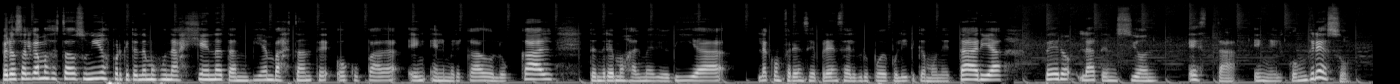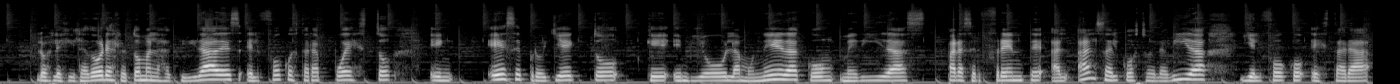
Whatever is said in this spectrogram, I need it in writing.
Pero salgamos de Estados Unidos porque tenemos una agenda también bastante ocupada en el mercado local. Tendremos al mediodía la conferencia de prensa del Grupo de Política Monetaria, pero la atención está en el Congreso. Los legisladores retoman las actividades, el foco estará puesto en ese proyecto que envió la moneda con medidas para hacer frente al alza del costo de la vida y el foco estará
